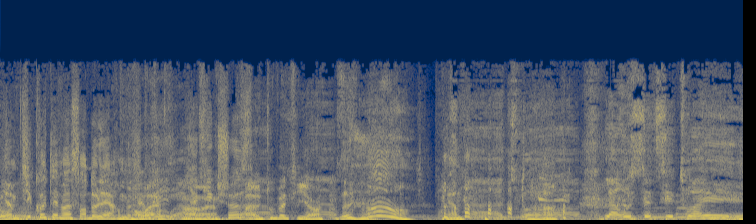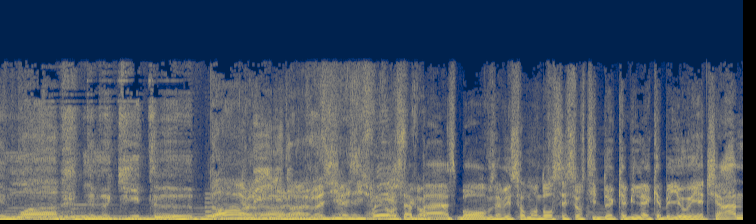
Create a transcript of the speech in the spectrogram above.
Il y a un petit côté Vincent Delerme. Ouais, il y a ah quelque chose. Ah, tout petit, hein. Oh, il y a un- À toi. La recette c'est toi et moi. Ne me quitte Oh pas. là là là, vas-y, vas-y, suivant, Ça suivant. passe. Bon, vous avez sûrement dansé sur titre de Camila Cabello et Ed Sheeran.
